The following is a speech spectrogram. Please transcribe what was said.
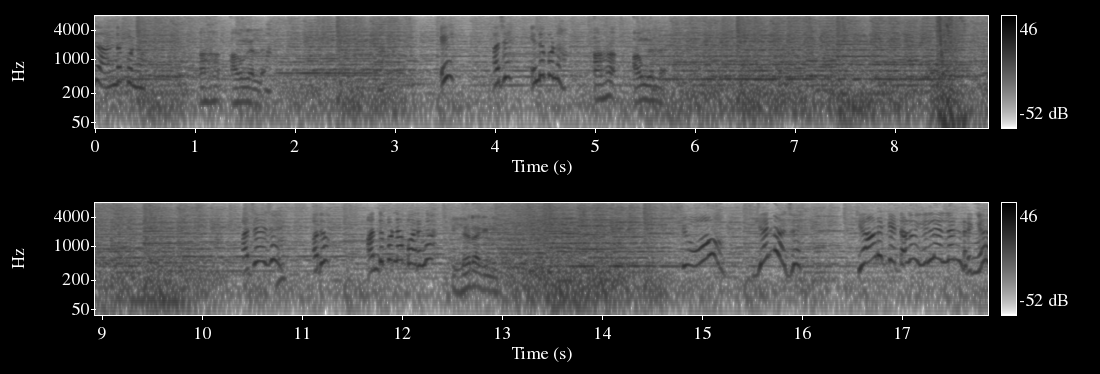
அங்க அந்த பொண்ணா? அவங்க இல்ல ஏய் அஜய் என்ன பொண்ணா? ஆஹா அவங்க இல்ல அஜய் அஜய் அதோ அந்த பொண்ணா பாருங்க. இல்ல ராகினி. ஷோ என்ன அஜய்? யாரு கேட்டாலும் இல்ல இல்லன்றீங்க?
